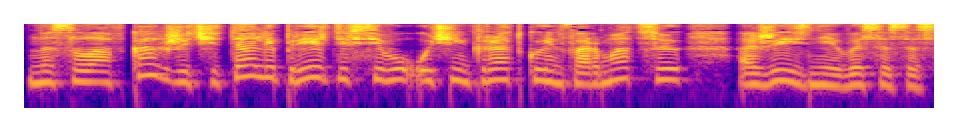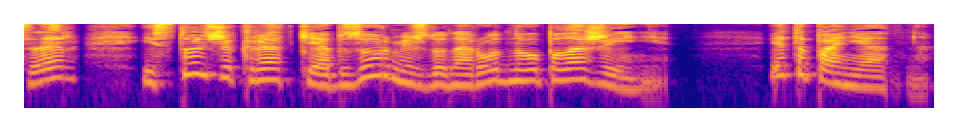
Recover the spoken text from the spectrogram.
На Соловках же читали прежде всего очень краткую информацию о жизни в СССР и столь же краткий обзор международного положения. Это понятно.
